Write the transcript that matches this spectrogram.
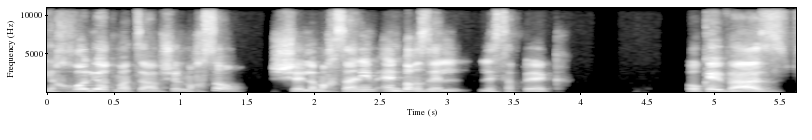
יכול להיות מצב של מחסור, שלמחסנים אין ברזל לספק, אוקיי, ואז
